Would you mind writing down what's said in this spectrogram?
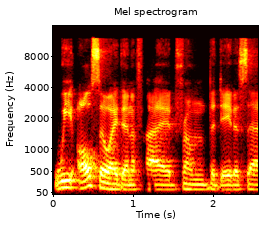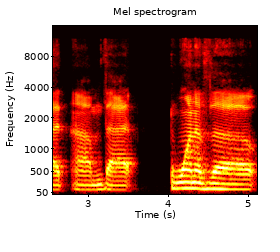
We also identified from the data set um, that one of the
